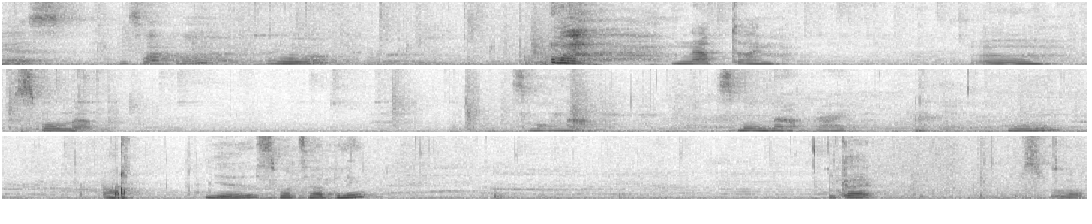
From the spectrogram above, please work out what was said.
Yes, it's happening. Mm. Nap time. Mm. Small nap. Small nap. Small nap, right? Hmm? Yes, what's happening? Okay. Small,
